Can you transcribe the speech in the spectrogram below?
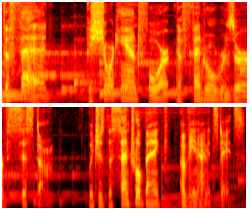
The Fed is shorthand for the Federal Reserve System, which is the central bank of the United States.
